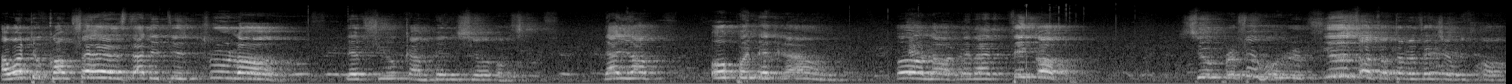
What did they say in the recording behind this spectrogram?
I want to confess that it is true, Lord. The few campaigns show us that you have opened the ground. Oh, Lord, when I think of Super Prefect who refused us authorization before,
